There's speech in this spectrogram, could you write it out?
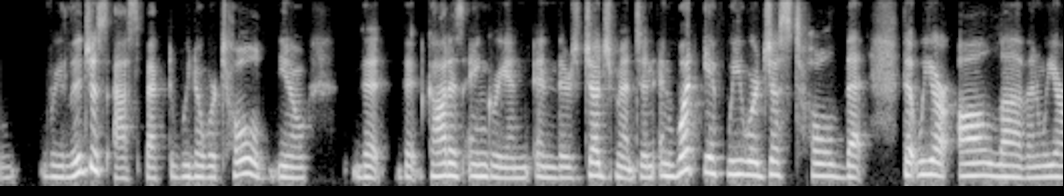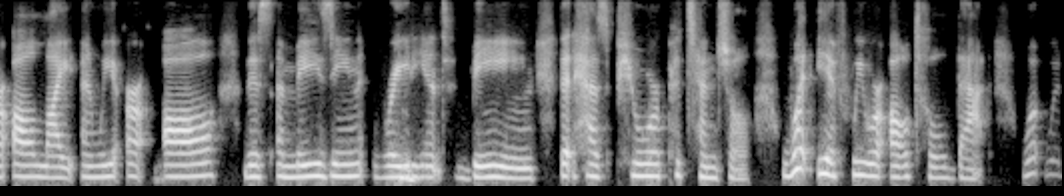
religious aspect. We know we're told, you know, that that god is angry and and there's judgment. And and what if we were just told that that we are all love and we are all light and we are all this amazing radiant being that has pure potential? What if we were all told that? What would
